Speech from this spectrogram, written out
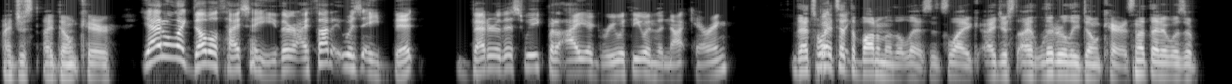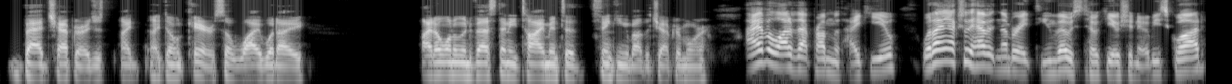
I just, I don't care. Yeah, I don't like Double Taisei either. I thought it was a bit better this week, but I agree with you in the not caring. That's why But, it's at the bottom of the list. It's like I just I literally don't care. It's not that it was a bad chapter. I just I I don't care. So why would I I don't want to invest any time into thinking about the chapter more. I have a lot of that problem with Haikyuu. What I actually have at number 18, though, is Tokyo Shinobi Squad.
